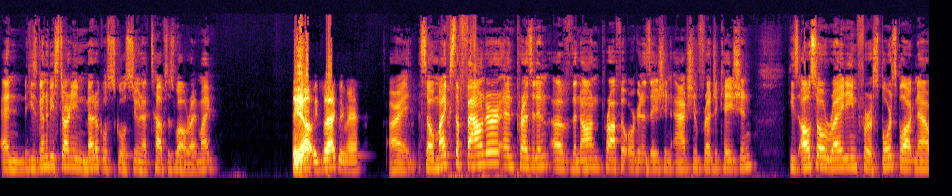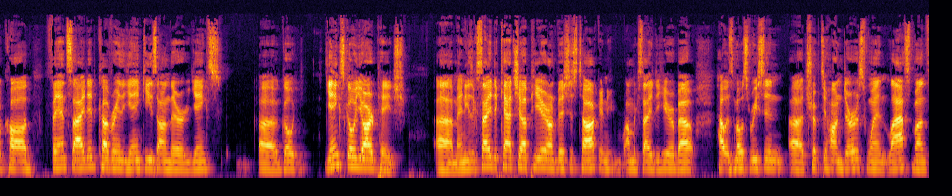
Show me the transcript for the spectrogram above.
and he's going to be starting medical school soon at Tufts as well, right, Mike? Yeah, exactly, man. All right. So Mike's the founder and president of the nonprofit organization Action for Education. He's also writing for a sports blog now called Fansided, covering the Yankees on their Yanks uh, go Yanks Go Yard page. Um, and he's excited to catch up here on Vicious Talk, and he- I'm excited to hear about how his most recent uh, trip to Honduras went last month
